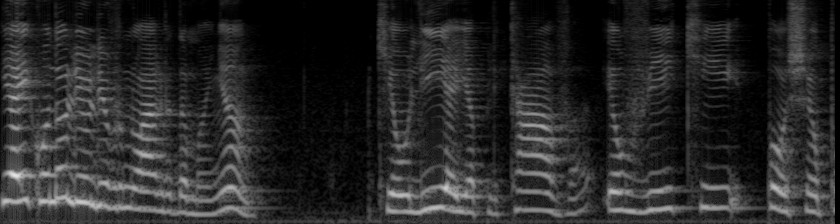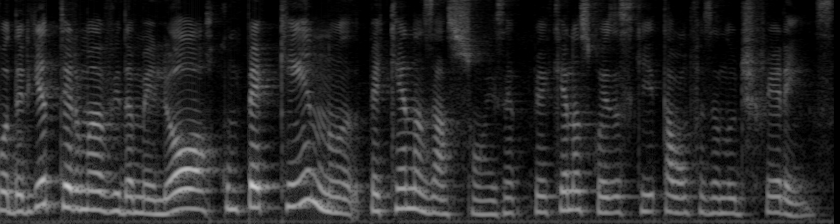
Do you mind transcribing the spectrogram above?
E aí, quando eu li o livro Milagre da Manhã, que eu lia e aplicava, eu vi que, poxa, eu poderia ter uma vida melhor com pequeno, pequenas ações, né? pequenas coisas que estavam fazendo diferença.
